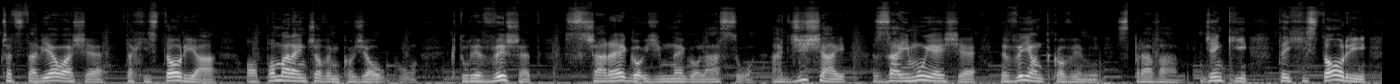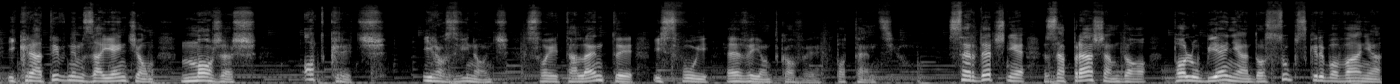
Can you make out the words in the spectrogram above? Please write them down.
przedstawiała się ta historia o pomarańczowym koziołku, który wyszedł z szarego i zimnego lasu, a dzisiaj zajmuje się wyjątkowymi sprawami. Dzięki tej historii i kreatywnym zajęciom możesz odkryć i rozwinąć swoje talenty i swój wyjątkowy potencjał. Serdecznie zapraszam do polubienia, do subskrybowania,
